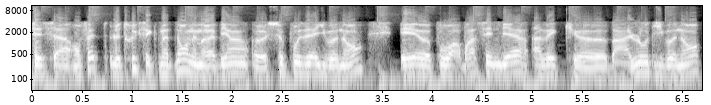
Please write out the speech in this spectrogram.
C'est ça. En fait, le truc, c'est que maintenant, on aimerait bien euh, se poser à Yvonand et euh, pouvoir brasser une bière avec euh, bah, l'eau d'Yvonand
